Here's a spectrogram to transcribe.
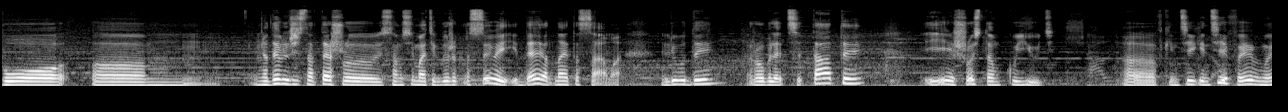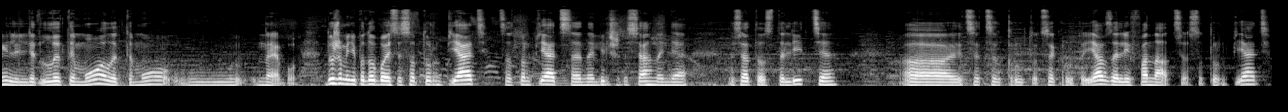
бо. не дивлячись на те, що сам Сіматік дуже красивий, ідея одна і та сама. Люди роблять цитати і щось там кують. В кінці кінців і ми летимо, летимо у небо. Дуже мені подобається Сатурн 5. Сатурн 5 це найбільше досягнення 10 століття. Це, це круто, це круто. Я взагалі фанат цього Сатурн 5.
